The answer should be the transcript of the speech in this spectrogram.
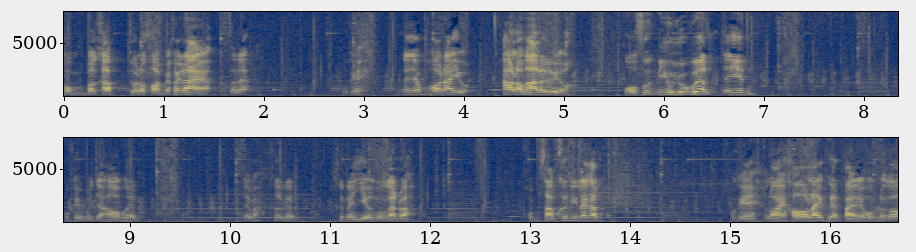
ผมบังคับตัวละครไม่ค่อยได้อะตอนนี้โอเค น่าจะพอได้อยู่อ้าวแล้วมาเลยเหรอ โอ้ฝึกนิ้วอยู่เพื่อนใจเย็นโอเคมันจะเอาเพื่อนได้ปะเครื่องนั้นเครื่องไหนเยอะกว่ากันวะผมซ้ำเครื่องนี้แล้วกันโอเครอให้เขาไล่เพื่อนไปนะผมแล้วก็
